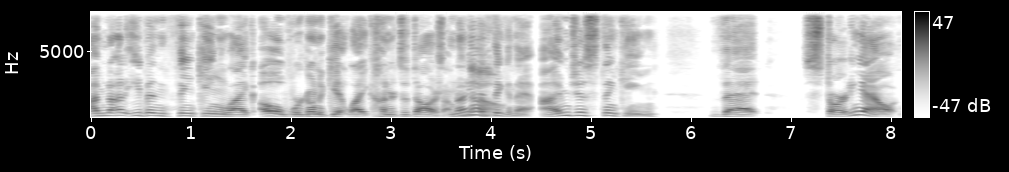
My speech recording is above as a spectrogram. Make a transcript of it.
I'm not even thinking like, oh, we're going to get like hundreds of dollars. I'm not even thinking that. I'm just thinking that starting out,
